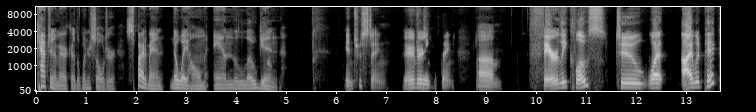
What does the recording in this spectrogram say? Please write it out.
Captain America, The Winter Soldier, Spider Man, No Way Home, and the Logan. Interesting. Very, very interesting. Um, fairly close to what I would pick,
